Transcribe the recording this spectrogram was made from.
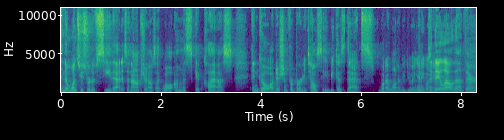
and then once you sort of see that as an option, I was like, well, I'm going to skip class and go audition for Bernie Telsey because that's what I want to be doing anyway. Did they allow that there?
